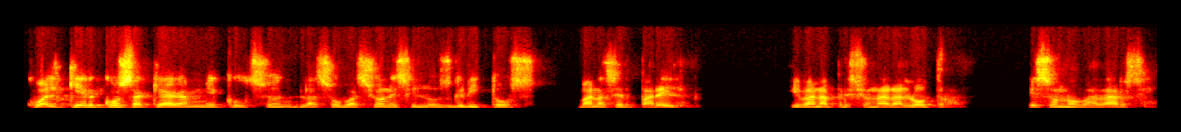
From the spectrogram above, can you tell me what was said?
Cualquier cosa que haga Mickelson, las ovaciones y los gritos van a ser para él y van a presionar al otro. Eso no va a darse.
